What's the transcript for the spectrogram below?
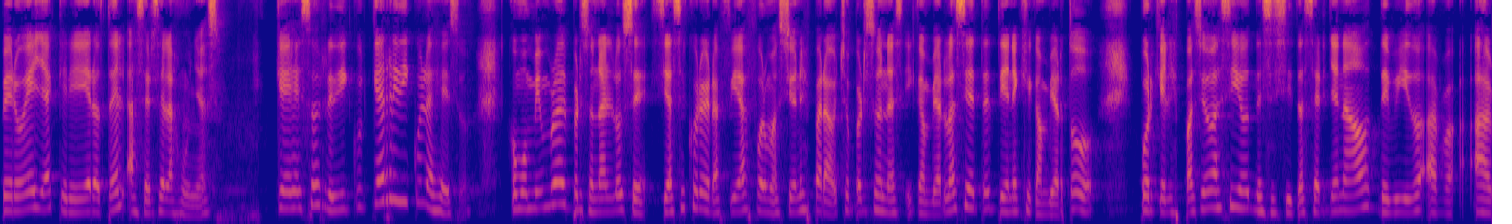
pero ella quería ir al hotel a hacerse las uñas. ¿Qué eso es ridículo? ¿Qué ridículo es eso? Como miembro del personal lo sé, si haces coreografías, formaciones para ocho personas y cambiar las siete, tienes que cambiar todo, porque el espacio vacío necesita ser llenado debido a, a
